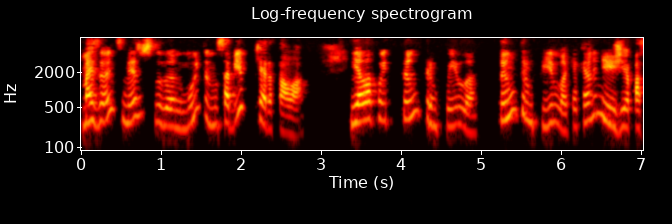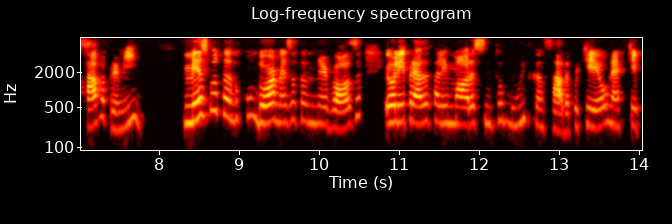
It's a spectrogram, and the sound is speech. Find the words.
Mas antes, mesmo estudando muito, eu não sabia o que era estar tá lá. E ela foi tão tranquila, tão tranquila que aquela energia passava para mim, mesmo eu estando com dor, mesmo eu estando nervosa, eu olhei para ela e falei, uma hora assim, tô muito cansada, porque eu, né, fiquei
